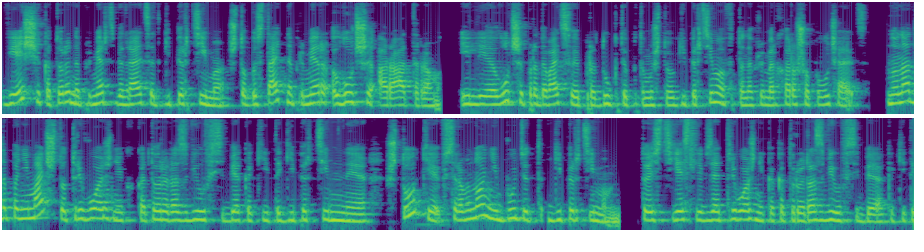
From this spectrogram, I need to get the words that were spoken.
вещи, которые, например, тебе нравятся от гипертима, чтобы стать, например, лучше оратором или лучше продавать свои продукты, потому что у гипертимов это, например, хорошо получается. Но надо понимать, что тревожник, который развил в себе какие-то гипертимные штуки, все равно не будет гипертимом. То есть, если взять тревожника, который развил в себе какие-то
